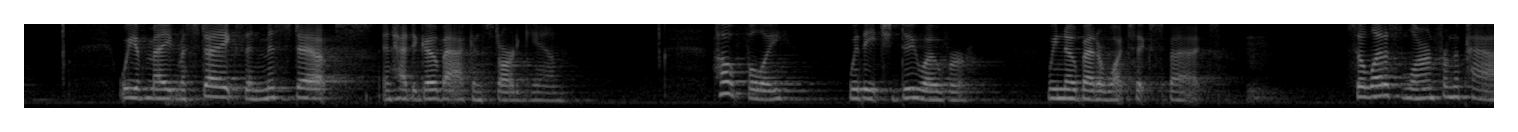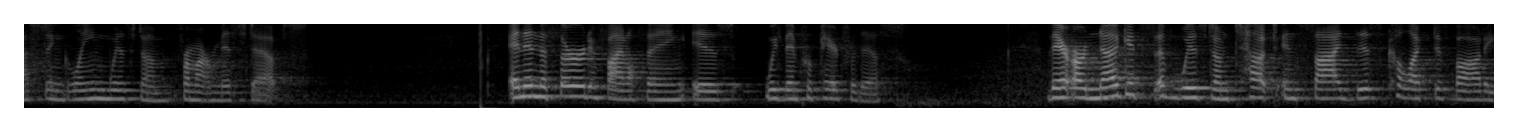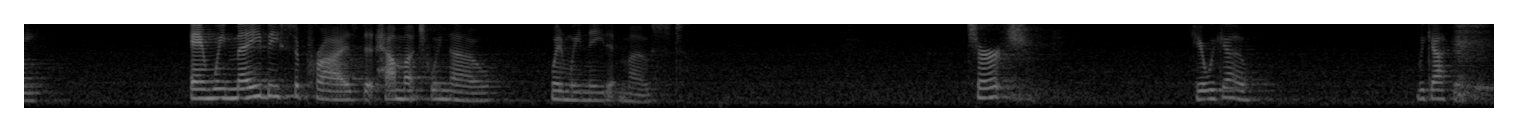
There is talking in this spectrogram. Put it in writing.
We have made mistakes and missteps and had to go back and start again. Hopefully, with each do over, we know better what to expect. So let us learn from the past and glean wisdom from our missteps. And then the third and final thing is we've been prepared for this. There are nuggets of wisdom tucked inside this collective body, and we may be surprised at how much we know when we need it most. Church, here we go. We got this.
